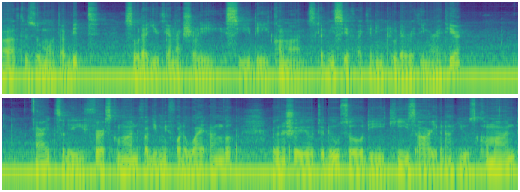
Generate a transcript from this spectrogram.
I'll have to zoom out a bit so that you can actually see the commands. Let me see if I can include everything right here. Alright so the first command forgive me for the wide angle. We're going to show you what to do. So the keys are you're going to use command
